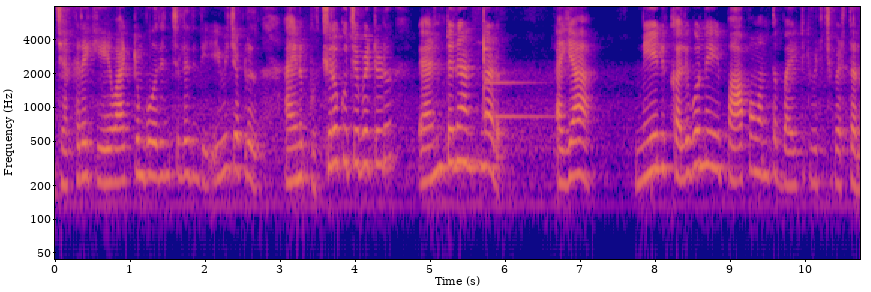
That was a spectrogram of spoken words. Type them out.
జకరికి ఏ వాక్యం బోధించలేదండి ఏమీ చెప్పలేదు. ఆయన కుర్చీలో కూర్చోబెట్టాడు వెంటనే అంటున్నాడు అయ్యా నేను కలుగొన్న ఈ పాపం అంతా బయటికి విడిచిపెడతాను.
